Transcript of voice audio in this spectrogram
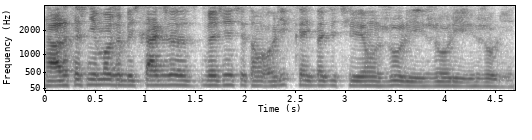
no, ale też nie może być tak, że weźmiecie tą oliwkę i będziecie ją żuli, żuli, żuli.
